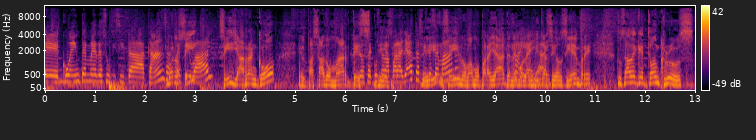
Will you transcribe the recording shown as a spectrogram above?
Eh, cuénteme de su visita a Kansas, Bueno, al sí, festival. sí, ya arrancó el pasado martes. Yo sé que usted va para allá este fin de semana. Sí, nos vamos para allá, tenemos Ay, la ay, invitación siempre. Tú sabes que Tom Cruise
